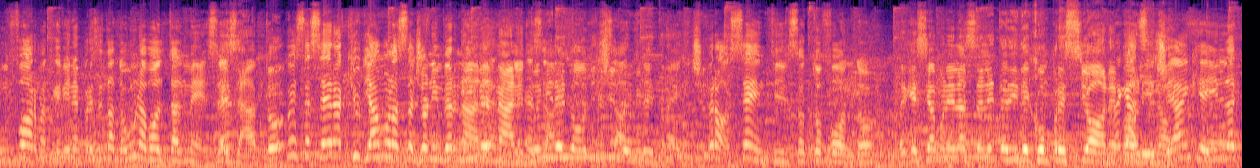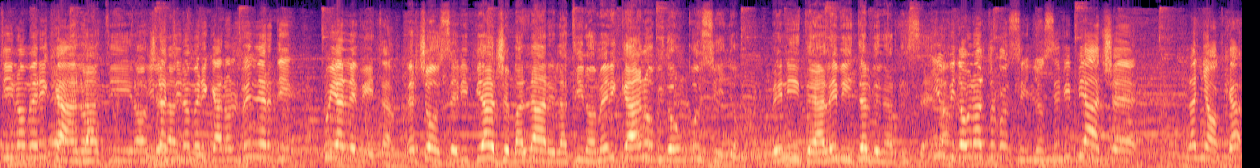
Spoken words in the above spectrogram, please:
un format che viene presentato una volta al mese. Esatto. Questa sera chiudiamo la stagione invernale. invernale Esatto, 2012-2013 esatto. Però senti il sottofondo? perché siamo nella saletta di decompressione Ragazzi c'è anche il latinoamericano. Il latino, il latinoamericano il venerdì qui alle vita. perciò se vi piace ballare latinoamericano vi do un consiglio venite alle vite il venerdì sera Io vi do un altro consiglio, se vi piace la gnocca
